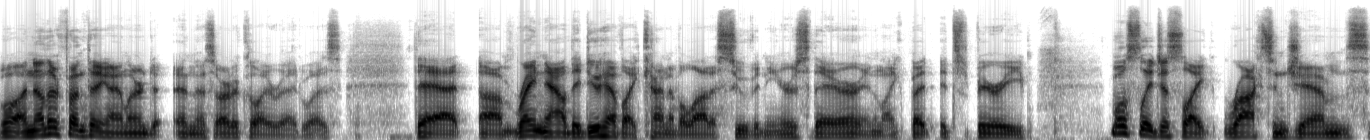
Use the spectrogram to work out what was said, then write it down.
Well, another fun thing I learned in this article I read was that um, right now they do have like kind of a lot of souvenirs there, and like, but it's very mostly just like rocks and gems,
